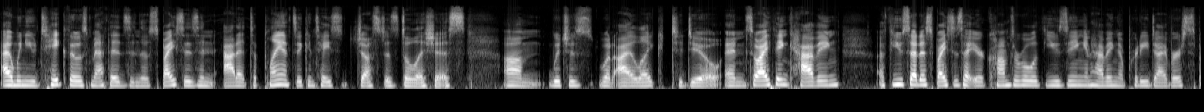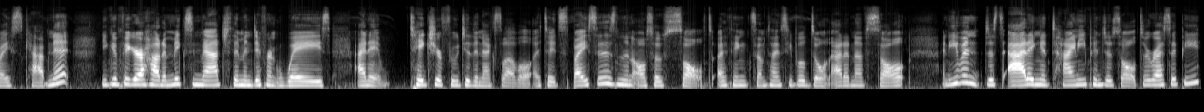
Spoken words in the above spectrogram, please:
And when you take those methods and those spices and add it to plants, it can taste just as delicious, um, which is what I like to do. And so I think having a few set of spices that you're comfortable with using and having a pretty diverse spice cabinet, you can figure out how to mix and match them in different ways and it takes your food to the next level. I'd say spices and then also salt. I think sometimes people don't add enough salt and even just adding a tiny pinch of salt to a recipe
